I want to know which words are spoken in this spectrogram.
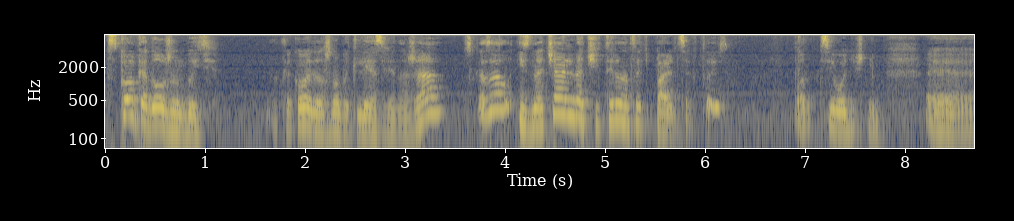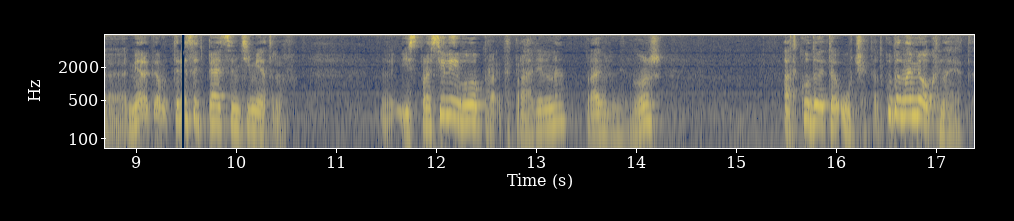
сколько должен быть, какое должно быть лезвие ножа. Сказал, изначально 14 пальцев, то есть по сегодняшним э, меркам 35 сантиметров. И спросили его, это правильно, правильный нож, откуда это учат, откуда намек на это.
